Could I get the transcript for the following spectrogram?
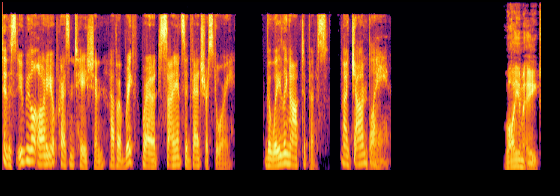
To this Uvula audio presentation of a Rick Brant science adventure story, The Wailing Octopus by John Blaine. Volume 8,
